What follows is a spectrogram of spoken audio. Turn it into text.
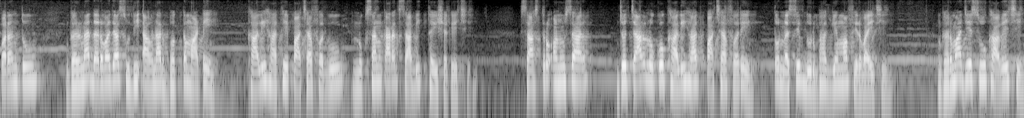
પરંતુ ઘરના દરવાજા સુધી આવનાર ભક્ત માટે ખાલી હાથે પાછા ફરવું નુકસાનકારક સાબિત થઈ શકે છે. શાસ્ત્રો અનુસાર, જો ચાર લોકો ખાલી હાથ પાછા ફરે, તો નસીબ દુર્ભાગ્યમાં ફેરવાય છે. ઘરમાં જે સુખ આવે છે,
